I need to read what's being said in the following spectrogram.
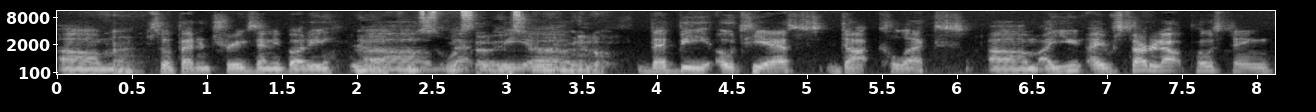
Um, Okay. So if that intrigues anybody, yeah. uh, what's what's that, would be, Instagram uh, handle? that'd be ots.collects. Um, I u- I started out posting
